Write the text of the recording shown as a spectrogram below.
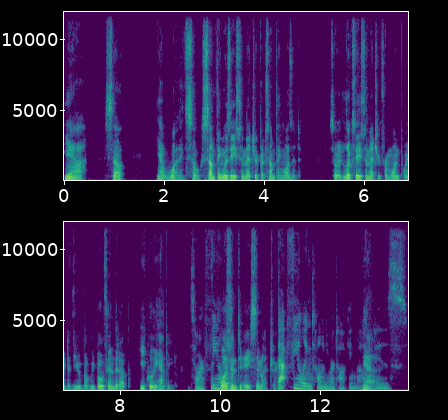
Yeah. So, yeah, what so something was asymmetric but something wasn't. So it looks asymmetric from one point of view, but we both ended up equally happy. So our It feeling wasn't asymmetric. that feeling tone you were talking about Yeah. is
